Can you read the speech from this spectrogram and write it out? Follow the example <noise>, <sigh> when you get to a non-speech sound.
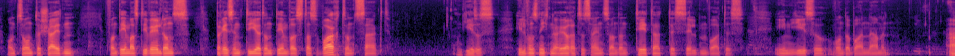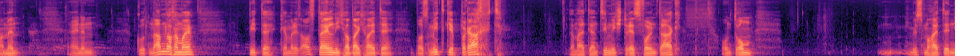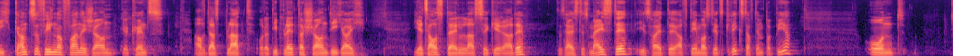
und zu unterscheiden von dem, was die Welt uns präsentiert und dem, was das Wort uns sagt. Und Jesus, hilf uns nicht nur Hörer zu sein, sondern Täter desselben Wortes. In Jesu wunderbaren Namen. Amen. Einen guten Abend noch einmal. Bitte können wir das austeilen. Ich habe euch heute was mitgebracht. Wir haben heute einen ziemlich stressvollen Tag und darum müssen wir heute nicht ganz so viel nach vorne schauen. Ihr könnt auf das Blatt oder die Blätter schauen, die ich euch jetzt austeilen lasse gerade. Das heißt, das meiste ist heute auf dem, was du jetzt kriegst, auf dem Papier. Und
